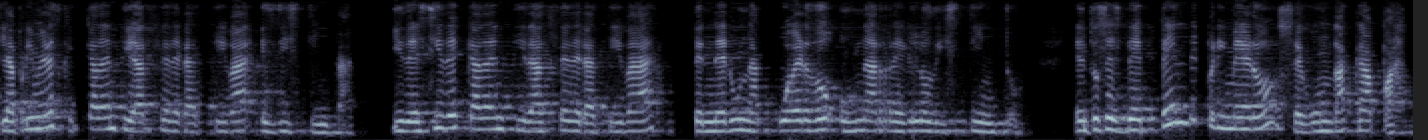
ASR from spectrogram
la primera es que cada entidad federativa es distinta y decide cada entidad federativa tener un acuerdo o un arreglo distinto. Entonces, depende primero, segunda capa,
